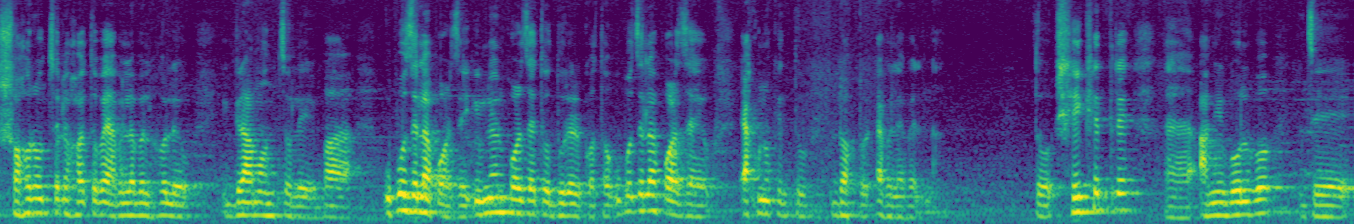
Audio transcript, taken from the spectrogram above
শহর অঞ্চলে হয়তো বা অ্যাভেলেবেল হলেও গ্রাম অঞ্চলে বা উপজেলা পর্যায়ে ইউনিয়ন পর্যায়ে তো দূরের কথা, উপজেলা পর্যায়েও এখনও কিন্তু ডক্টর অ্যাভেলেবেল না। তো সেই ক্ষেত্রে আমি বলব যে,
